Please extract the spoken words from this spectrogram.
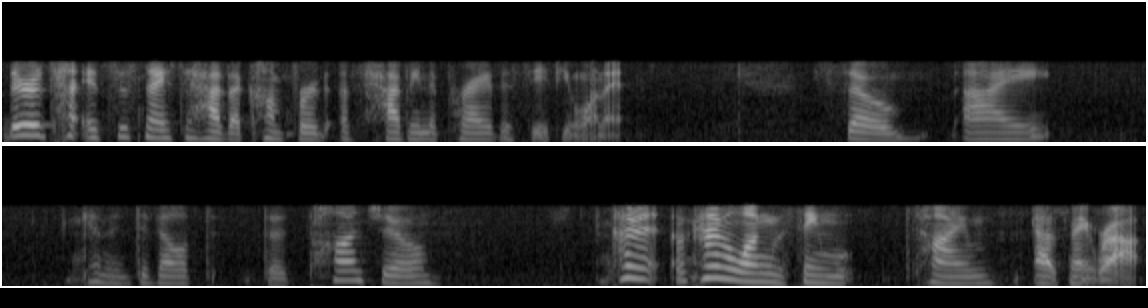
there are t- it's just nice to have that comfort of having the privacy if you want it. So i kind of developed the poncho kind of kind of along the same time as my wrap,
